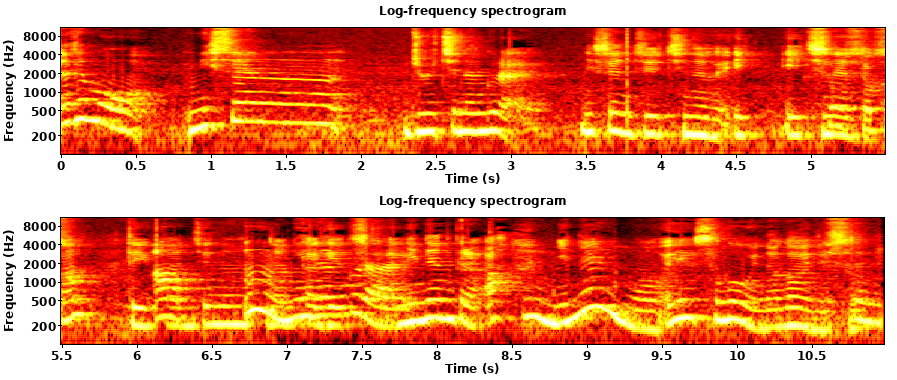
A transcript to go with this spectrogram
えでも2011年ぐらい2011年がい1年とかっていう感じの何ヶ月ぐらい。2年ぐらい。あ、うん。2年も？えーすごい長いですね。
